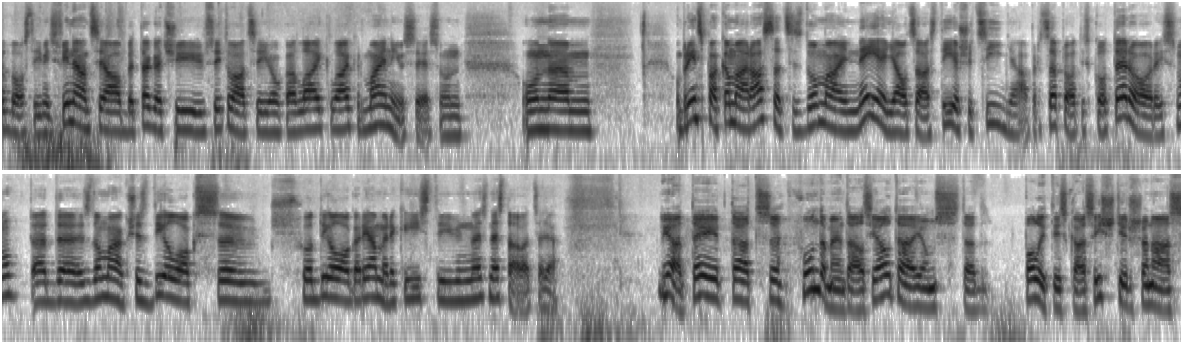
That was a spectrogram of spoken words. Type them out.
atbalstīja viņus finansiāli, bet tagad šī situācija jau kādu laiku, laiku ir mainījusies. Un, un, um, Un, principā, kamēr Asads, es domāju, neiejaucās tieši cīņā pret starptautisko terorismu, tad es domāju, ka šis dialogs, šo dialogu arī Amerika īsti nestāvā ceļā. Jā, te ir tāds fundamentāls jautājums, tad politiskās izšķiršanās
